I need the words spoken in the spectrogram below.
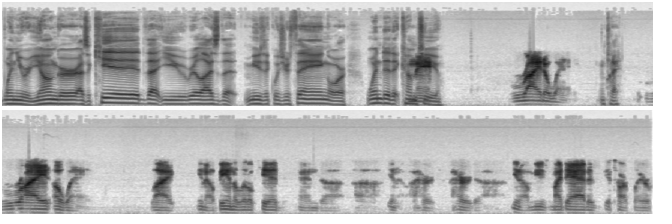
when you were younger as a kid that you realized that music was your thing, or when did it come to you? Right away. Okay. Right away. Like, you know, being a little kid and, uh, uh, you know, I heard, I heard, uh, you know, music. My dad is a guitar player,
